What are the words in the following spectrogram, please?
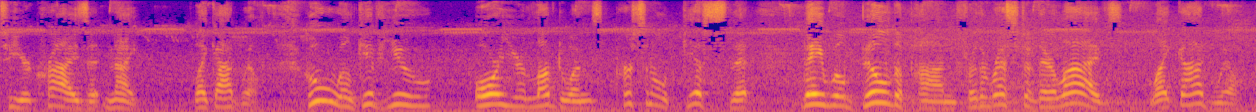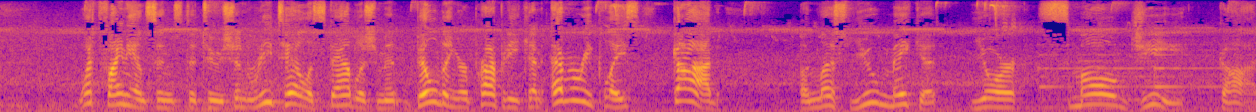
to your cries at night like God will? Who will give you or your loved ones personal gifts that they will build upon for the rest of their lives like God will? What finance institution, retail establishment, building, or property can ever replace God unless you make it your small g God?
